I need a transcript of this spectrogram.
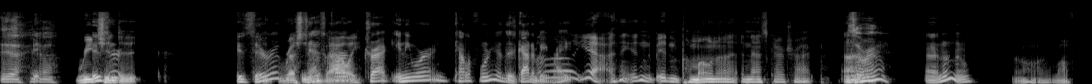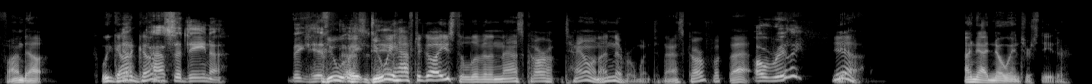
Yeah. Yeah. Reach Is there- into Is there The a rest of the NASCAR valley. track anywhere in California? There's got to be, Uh, right? Yeah, I think in in Pomona a NASCAR track. Is that I right? don't know. I don't know. Oh, I'll find out. We got to Yeah, go. Pasadena. Big hit. Do do we have to go? I used to live in a NASCAR town. I never went to NASCAR. Fuck that. Oh, really? Yeah. I had no interest either.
